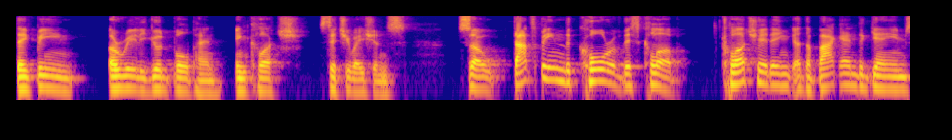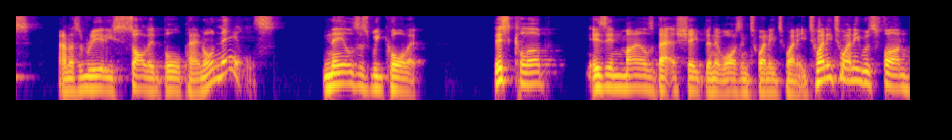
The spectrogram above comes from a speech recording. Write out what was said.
they've been a really good bullpen in clutch situations. So that's been the core of this club clutch hitting at the back end of games and a really solid bullpen or nails, nails as we call it. This club is in miles better shape than it was in 2020. 2020 was fun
